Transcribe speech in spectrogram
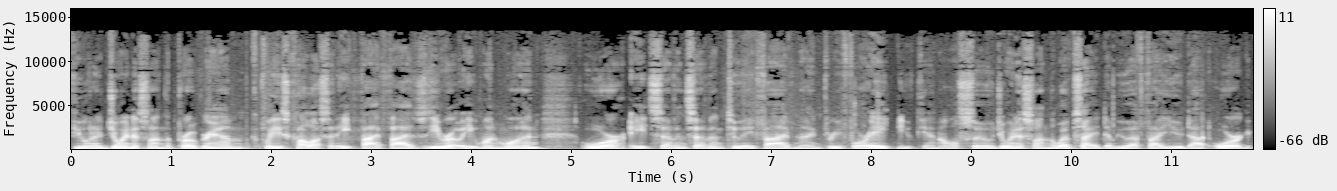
If you want to join us on the program, please call us at 855-0811 or 877-285-9348. You can also join us on the website, wfiu.org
